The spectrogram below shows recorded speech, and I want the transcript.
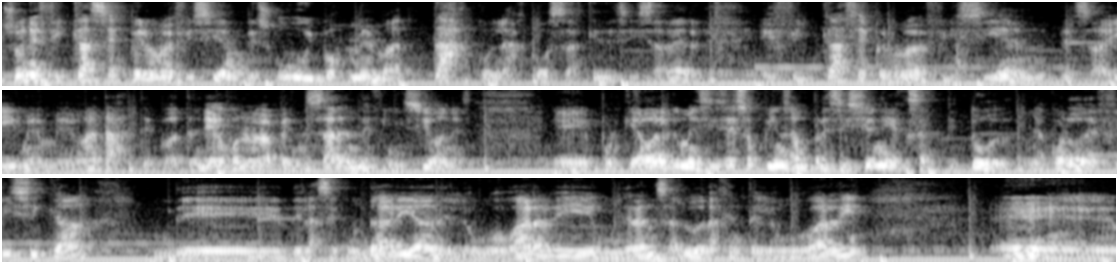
Son eficaces pero no eficientes. Uy, vos me matás con las cosas que decís. A ver, eficaces pero no eficientes. Ahí me, me mataste. Tendría que ponerme a pensar en definiciones. Eh, porque ahora que me decís eso pienso en precisión y exactitud. Me acuerdo de física de, la secundaria, del Longobardi, un gran saludo a la gente del Longobardi. Eh,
